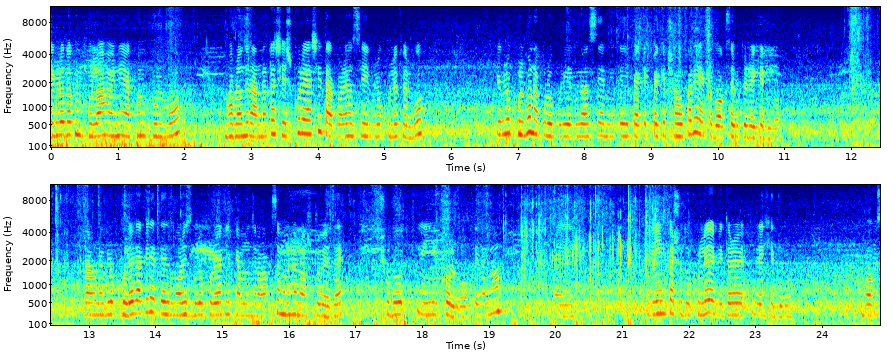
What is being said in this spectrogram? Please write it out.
এগুলো তখন খোলা হয়নি, এখন খুলবো। ভাবলাম যে রান্নাটা শেষ করে আসি, তারপরে হচ্ছে এগুলো খুলে ফেলব। এগুলো খুলবো না পুরোপুরি, এগুলো আছে এমনিতেই প্যাকেট প্যাকেট সহকারে একটা বক্সের ভিতরে রেখে দিব। কারণ এগুলো খুলে রাখলে, এতে মরিচগুলো খুলে রাখলে কেমন যেন আমার কাছে মনে হয় নষ্ট হয়ে যায়। শুধু এই খুলবো ওকে জন্য এই রিংটা শুধু খুলে ভিতরে রেখে দেবো। বক্স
